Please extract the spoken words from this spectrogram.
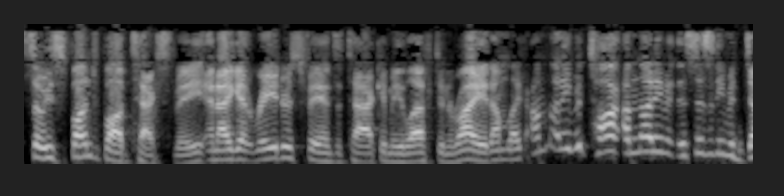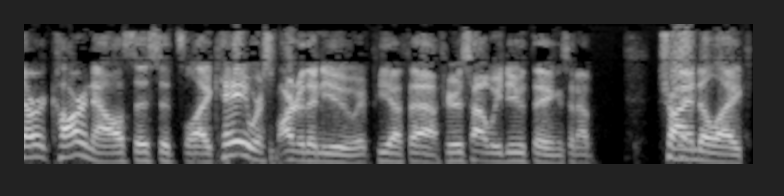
So he SpongeBob texts me, and I get Raiders fans attacking me left and right. I'm like, I'm not even talking. I'm not even. This isn't even Derek Carr analysis. It's like, hey, we're smarter than you at PFF. Here's how we do things, and I'm trying to like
